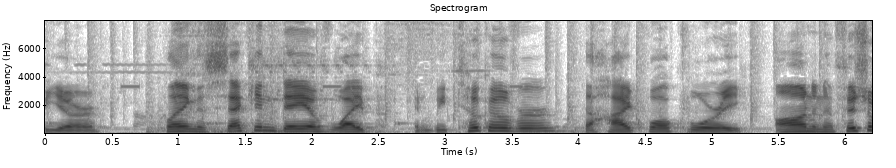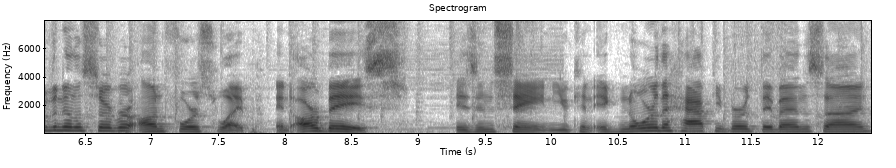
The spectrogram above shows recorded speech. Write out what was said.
we are playing the second day of Wipe, and we took over the High Qual Quarry on an official vanilla server on Force Wipe. And our base is insane. You can ignore the happy birthday band sign.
